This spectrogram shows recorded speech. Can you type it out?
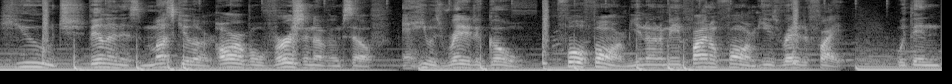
huge, villainous, muscular, horrible version of himself, and he was ready to go, full form. You know what I mean? Final form. He was ready to fight within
